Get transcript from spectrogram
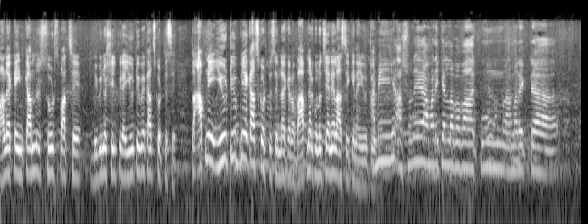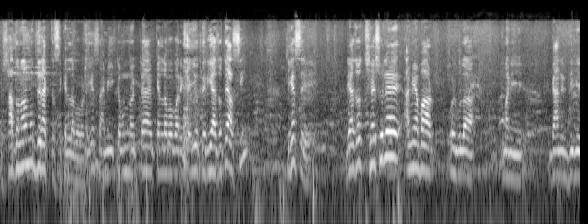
ভালো একটা ইনকাম সোর্স পাচ্ছে বিভিন্ন শিল্পীরা ইউটিউবে কাজ করতেছে। তো আপনি ইউটিউব নিয়ে কাজ করতেছেন না কেন? বা আপনার কোনো চ্যানেল আছে কিনা ইউটিউব? আমি আসলে আমার কেল্লা বাবা কোন আমার একটা সাধনার মধ্যে রাখতেছে কেল্লা বাবা ঠিক আছে? আমি একটা অন্য একটা কেল্লা বাবার একটা ইয়েতে রিয়াজতে আছি ঠিক আছে? রিয়াজত শেষ হলে আমি আবার ওইগুলা মানে গানের দিকে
